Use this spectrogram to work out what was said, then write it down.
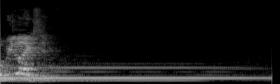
Hope he likes it.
